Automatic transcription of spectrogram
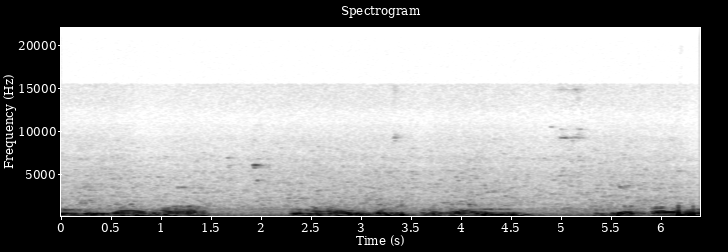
दाखवायचं आहे भक्तांचं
